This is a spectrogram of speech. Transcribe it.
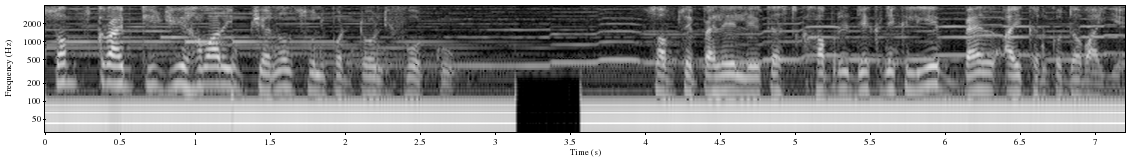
सब्सक्राइब कीजिए हमारे चैनल सोनीपत 24 को। सबसे पहले लेटेस्ट खबरें देखने के लिए बेल आइकन को दबाइए।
